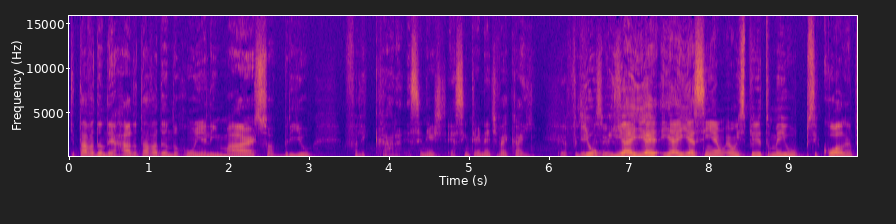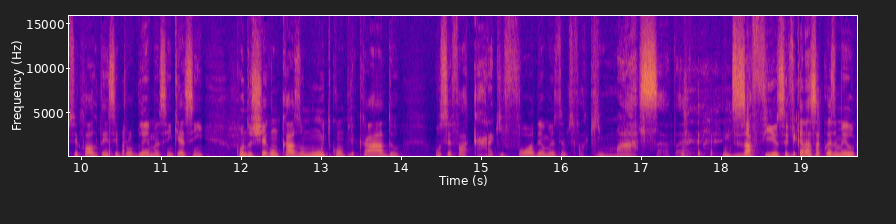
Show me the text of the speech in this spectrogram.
que tava dando errado, tava dando ruim ali em março, abril. Eu falei, cara, essa, energia, essa internet vai cair. Eu E, eu- e aí, e aí, assim, é, um- é um espírito meio psicólogo. Né? O psicólogo tem esse problema, assim, que é assim, quando chega um caso muito complicado, você fala, cara, que foda, e ao mesmo tempo você fala, que massa, tá? Um desafio. Você fica nessa coisa meio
